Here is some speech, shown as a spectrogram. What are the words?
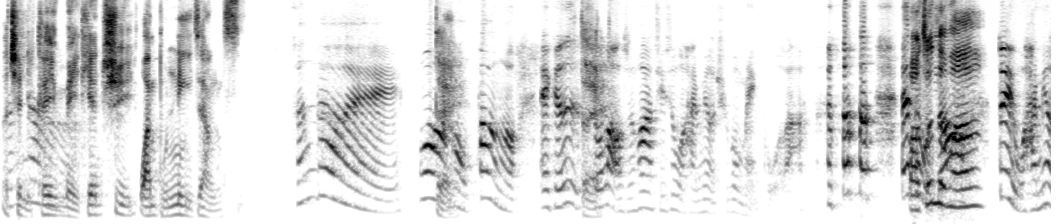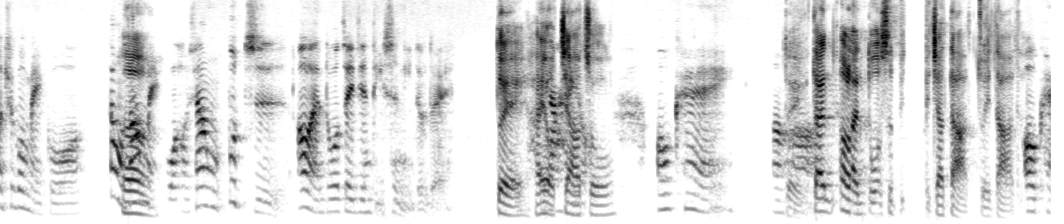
而且你可以每天去玩不腻这样子。真的哎，哇，好棒哦！哎，可是说老实话，其实我还没有去过美国啦。哦，真的吗？对，我还没有去过美国，但我知道美国好像不止奥兰多这间迪士尼，对不对？对，还有加州。OK。对，但奥兰多是比比较大，最大的。OK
